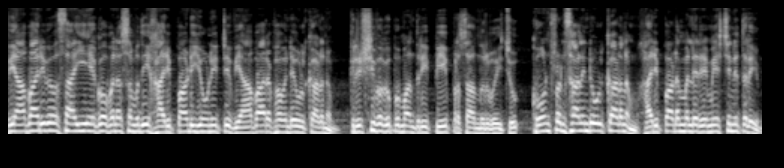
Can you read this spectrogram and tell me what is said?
വ്യാപാരി വ്യവസായി ഏകോപന സമിതി ഹരിപ്പാട് യൂണിറ്റ് വ്യാപാര ഭവന്റെ ഉദ്ഘാടനം കൃഷി വകുപ്പ് മന്ത്രി പി പ്രസാദ് നിർവഹിച്ചു. കോൺഫറൻസ് ഹാളിന്റെ ഉദ്ഘാടനം Harippad M L A Ramesh ചെന്നിത്തലയും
